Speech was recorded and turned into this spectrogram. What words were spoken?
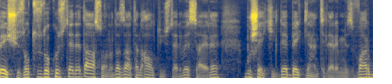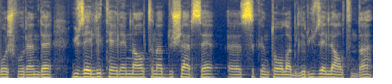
539 TL daha sonra da zaten 600 TL vesaire bu şekilde beklentilerimiz var. Boş frende 150 TL'nin altına düşerse e, sıkıntı olabilir. 150 altında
